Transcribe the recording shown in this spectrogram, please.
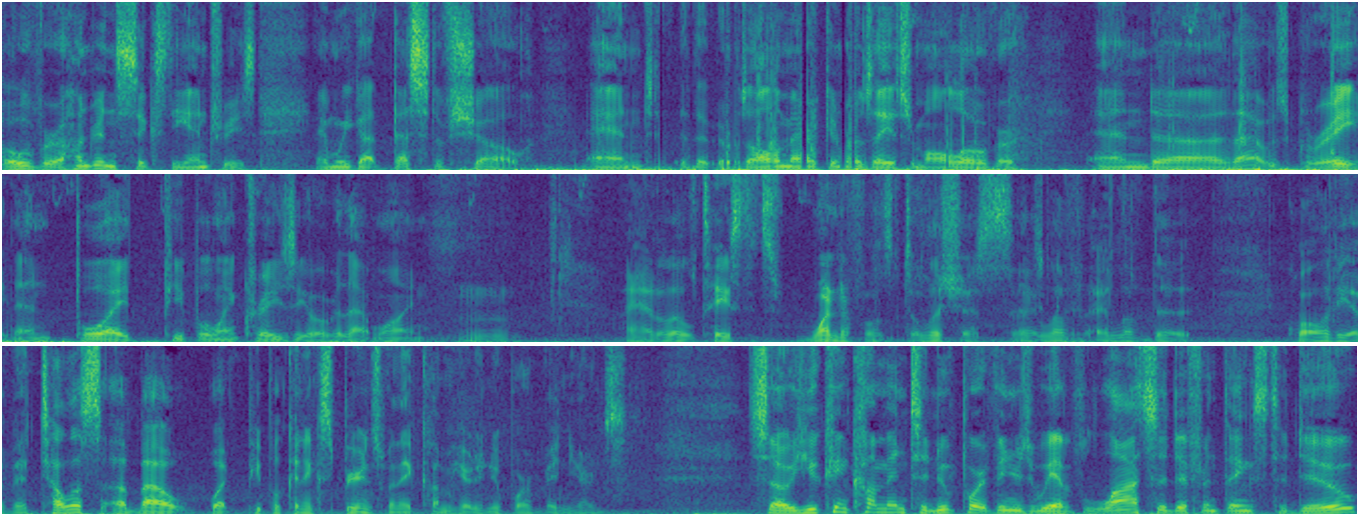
over 160 entries, and we got best of show. And it was all American rosés from all over, and uh, that was great. And boy, people went crazy over that wine. Mm. I had a little taste. It's wonderful. It's delicious. That's I love. Good. I love the quality of it. Tell us about what people can experience when they come here to Newport Vineyards. So you can come into Newport Vineyards. We have lots of different things to do.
